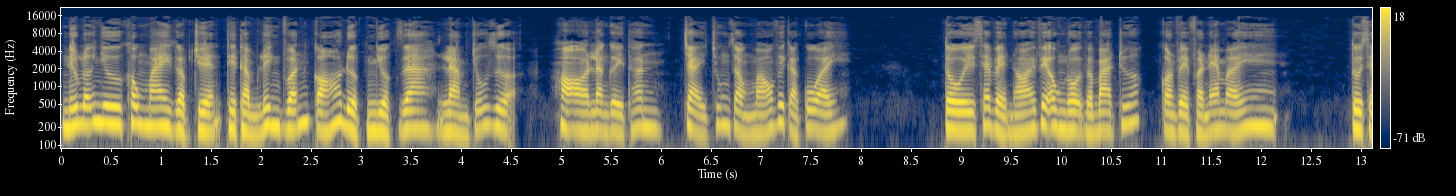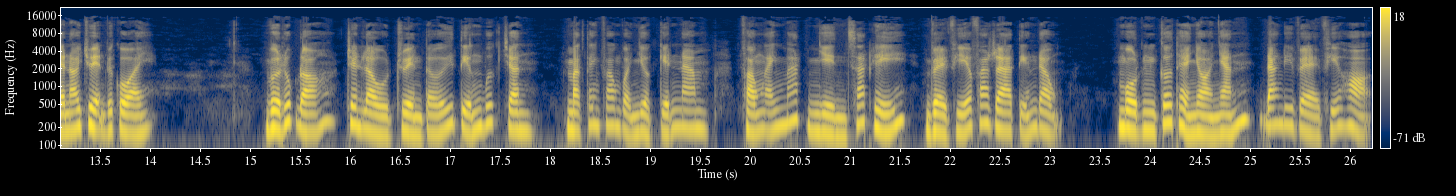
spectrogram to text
Nếu lỡ như không may gặp chuyện thì Thẩm Linh vẫn có được nhược ra làm chỗ dựa. Họ là người thân, chảy chung dòng máu với cả cô ấy. Tôi sẽ về nói với ông nội và ba trước, còn về phần em ấy, tôi sẽ nói chuyện với cô ấy. Vừa lúc đó, trên lầu truyền tới tiếng bước chân. Mạc Thanh Phong và Nhược Kiến Nam phóng ánh mắt nhìn sát khí về phía phát ra tiếng động. Một cơ thể nhỏ nhắn đang đi về phía họ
